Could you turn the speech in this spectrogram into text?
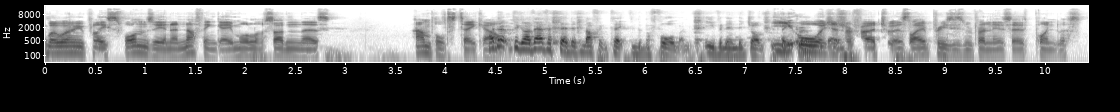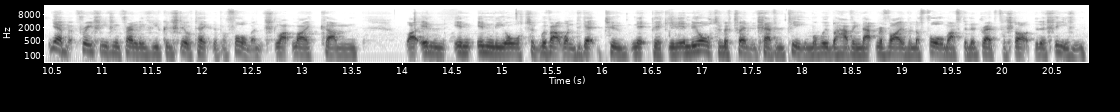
well, when we play Swansea in a nothing game, all of a sudden there's ample to take out. I don't think I've ever said there's nothing to take from the performance, even in the Johnson. You always just refer to it as like pre-season friendly. It says pointless. yeah, but free season friendlies you can still take the performance, like like um like in, in, in the autumn, without wanting to get too nitpicky, in the autumn of 2017, when we were having that revival of form after the dreadful start to the season,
